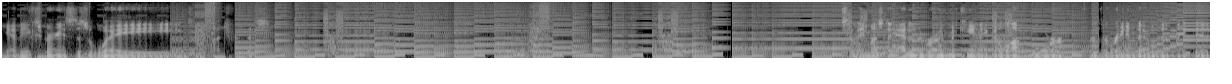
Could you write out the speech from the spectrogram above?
Yeah, the experience is way too much for this. So they must have added a run mechanic a lot more for the rando than they did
